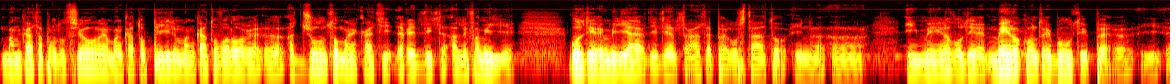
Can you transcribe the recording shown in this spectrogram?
mancata produzione, mancato PIL, mancato valore eh, aggiunto, mancati redditi alle famiglie. Vuol dire miliardi di entrate per lo Stato in, uh, in meno, vuol dire meno contributi per i, uh,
